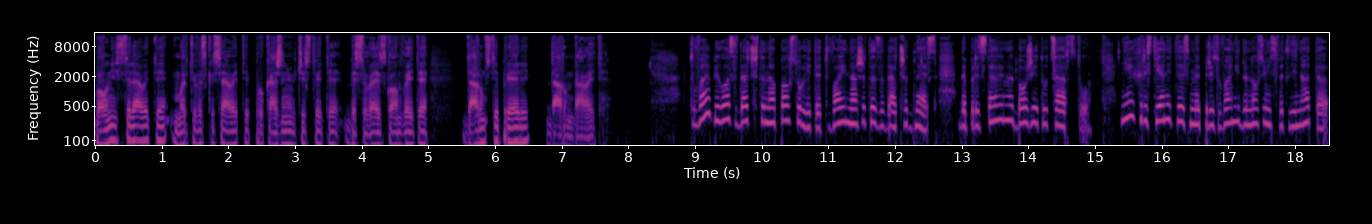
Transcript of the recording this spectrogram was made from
Болни изцелявайте, мъртви възкресявайте, прокажени очиствайте, бесове изгонвайте, даром сте приели, даром давайте. Това е била задачата на апостолите, това е нашата задача днес – да представиме Божието царство. Ние, християните, сме призовани да носим светлината,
